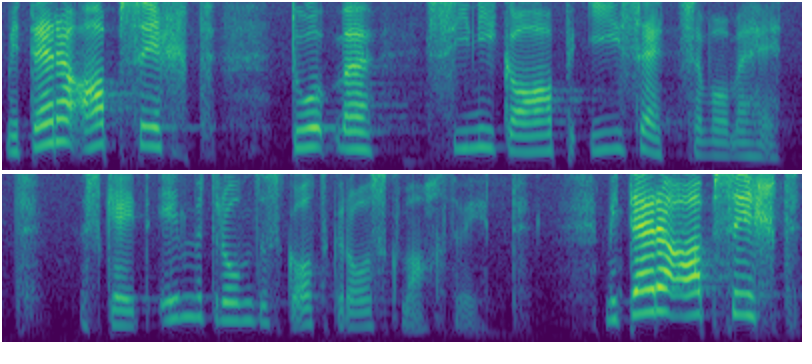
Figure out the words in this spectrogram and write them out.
Mit dieser Absicht tut man seine Gabe einsetzen, die man hat. Es geht immer darum, dass Gott groß gemacht wird. Mit dieser Absicht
